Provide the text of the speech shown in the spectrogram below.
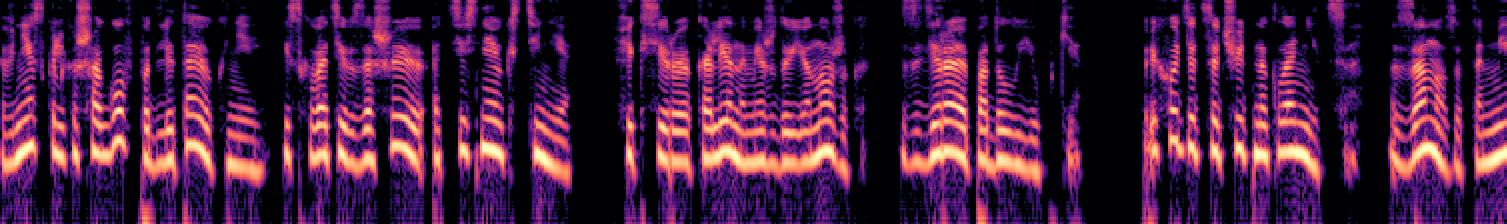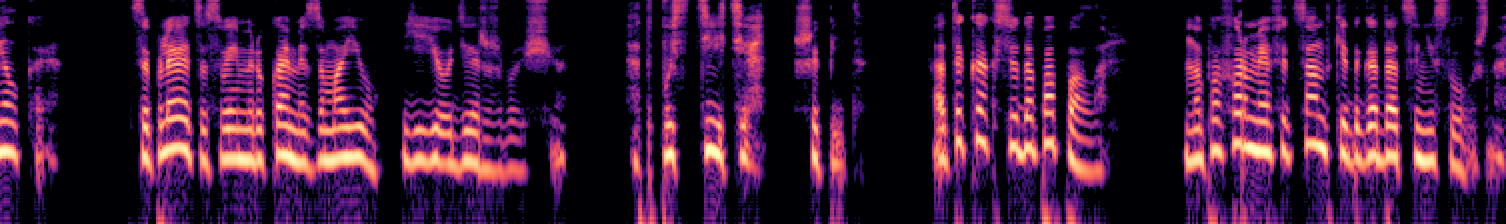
В несколько шагов подлетаю к ней и, схватив за шею, оттесняю к стене, фиксируя колено между ее ножек, задирая подол юбки. Приходится чуть наклониться, заноза-то мелкая. Цепляется своими руками за мою, ее удерживающую. «Отпустите!» — шипит. «А ты как сюда попала?» Но по форме официантки догадаться несложно.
